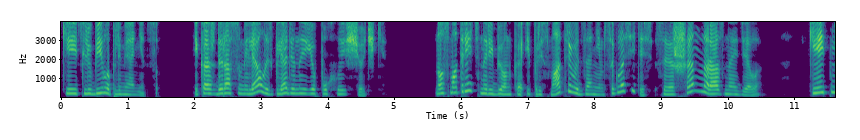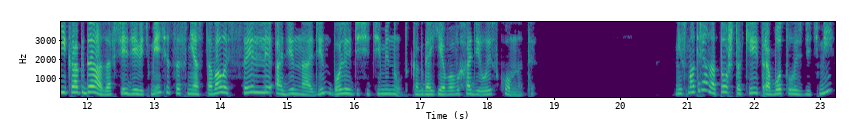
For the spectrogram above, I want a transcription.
Кейт любила племянницу и каждый раз умилялась, глядя на ее пухлые щечки. Но смотреть на ребенка и присматривать за ним, согласитесь, совершенно разное дело. Кейт никогда за все девять месяцев не оставалась с Элли один на один более десяти минут, когда Ева выходила из комнаты. Несмотря на то, что Кейт работала с детьми,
